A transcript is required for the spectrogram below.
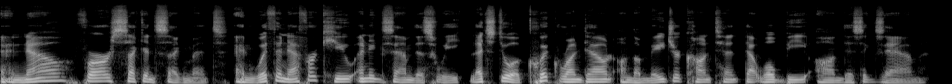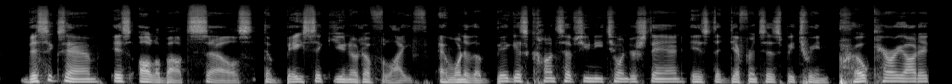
And now for our second segment. And with an FRQ and exam this week, let's do a quick rundown on the major content that will be on this exam. This exam is all about cells, the basic unit of life. And one of the biggest concepts you need to understand is the differences between prokaryotic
